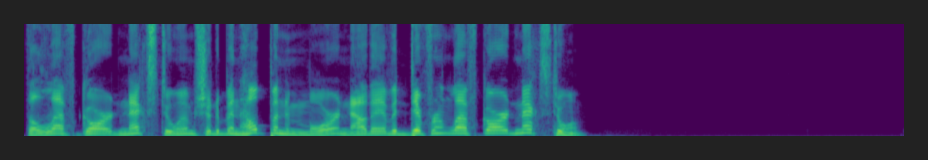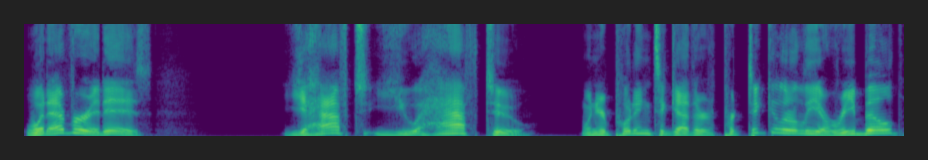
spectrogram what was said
the left guard next to him should have been helping him more, and now they have a different left guard next to him. Whatever it is, you have to you have to when you're putting together particularly a rebuild,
